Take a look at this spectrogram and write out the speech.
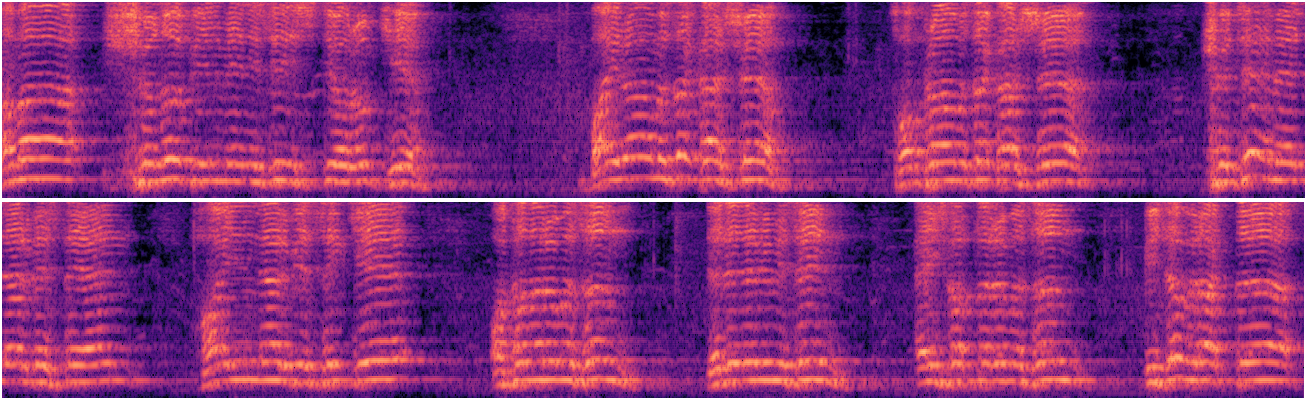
Ama şunu bilmenizi istiyorum ki bayrağımıza karşı, toprağımıza karşı kötü emeller besleyen hainler bilsin ki atalarımızın, dedelerimizin, ecdatlarımızın bize bıraktığı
